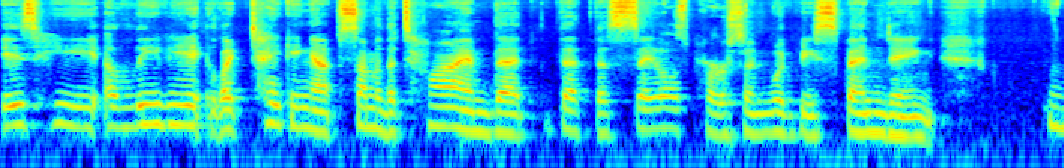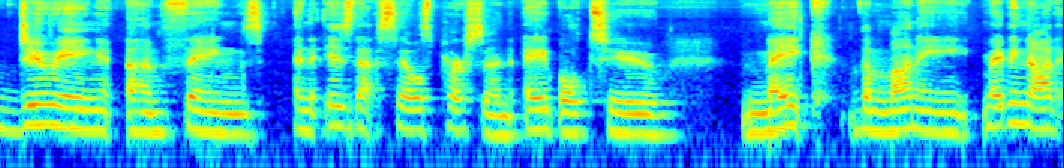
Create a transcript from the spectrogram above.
is he alleviate like taking up some of the time that that the salesperson would be spending doing um, things and is that salesperson able to make the money maybe not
